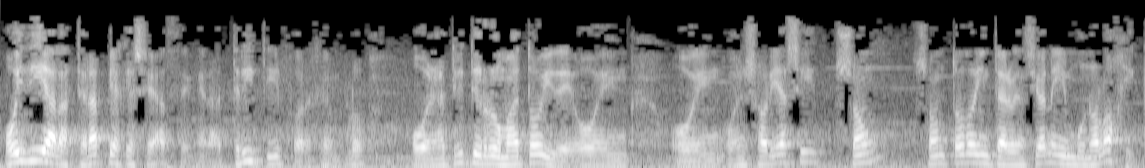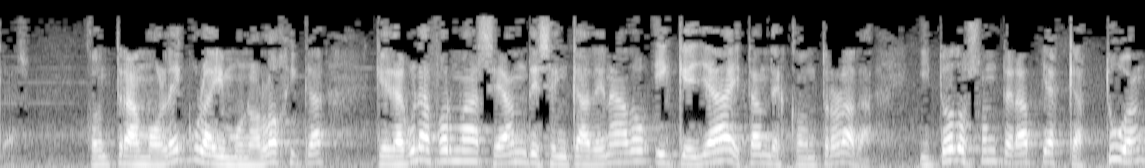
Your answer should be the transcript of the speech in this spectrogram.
Hoy día las terapias que se hacen en artritis, por ejemplo, o en artritis reumatoide o en, o en, o en psoriasis, son, son todo intervenciones inmunológicas, contra moléculas inmunológicas que de alguna forma se han desencadenado y que ya están descontroladas. Y todos son terapias que actúan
